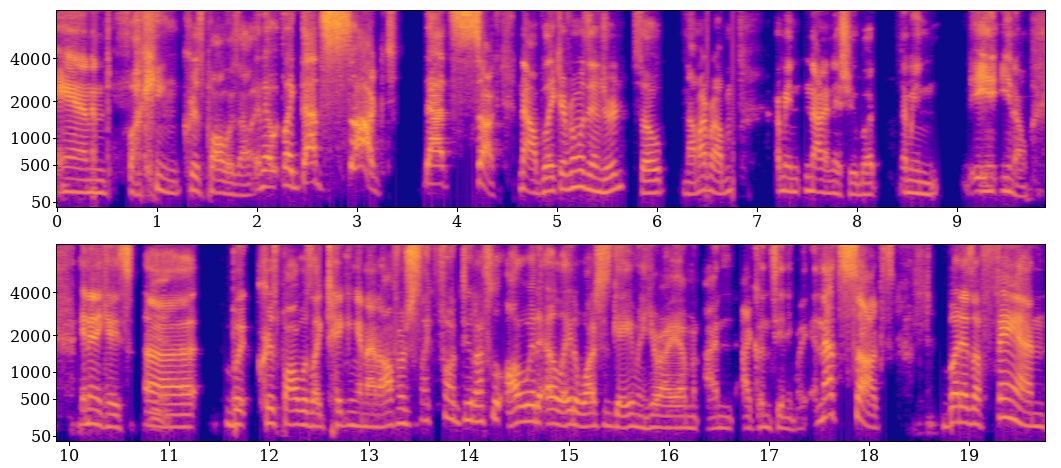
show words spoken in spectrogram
and fucking Chris Paul was out, and it, like that sucked. That sucked. Now Blake Griffin was injured, so not my problem. I mean, not an issue, but I mean, you know, in any case, uh, but Chris Paul was like taking a night off. I was just like, fuck, dude, I flew all the way to LA to watch this game, and here I am, and I, I couldn't see anybody, and that sucks. But as a fan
